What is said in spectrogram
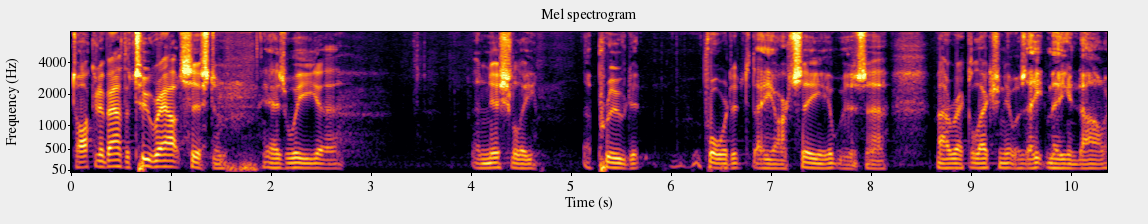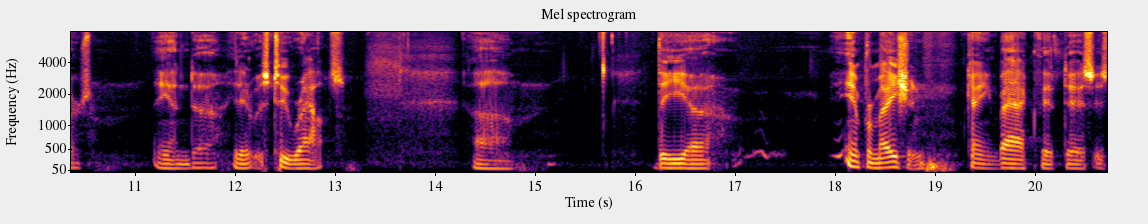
Talking about the two-route system, as we uh, initially approved it, forwarded to the ARC, it was, uh, my recollection, it was $8 million, and uh, it was two routes. Um, The uh, information came back that, as as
